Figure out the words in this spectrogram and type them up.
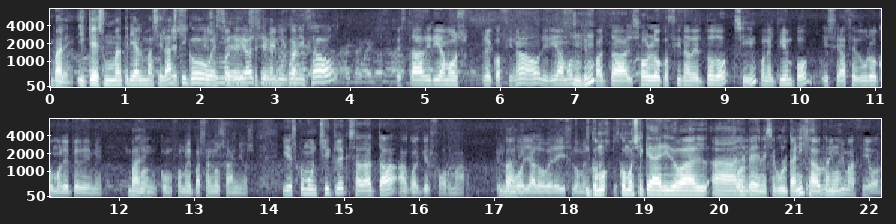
Vale, ¿y qué es? ¿Un material más Es, elástico o es un material se semivulcanizado que está, diríamos, precocinado, diríamos, que falta, el sol lo cocina del todo Sí. con el tiempo y se hace duro como el EPDM, Vale. con- conforme pasan los años. Y es como un chicle que se adapta a cualquier forma, que Vale. luego ya lo veréis lo mejor. ¿Y cómo, cómo se queda herido al, al Con- EPDM? ¿Se vulcaniza o con una cómo? imprimación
